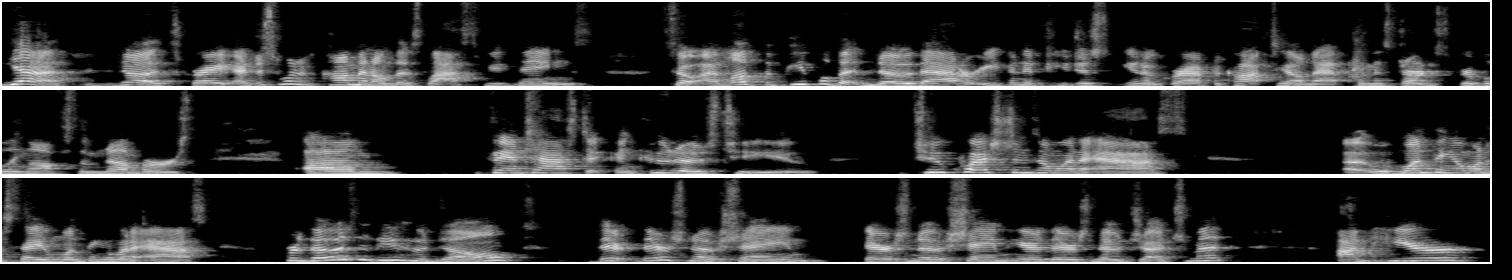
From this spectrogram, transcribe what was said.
Yeah, no, it's great. I just wanted to comment on those last few things. So I love the people that know that, or even if you just, you know, grabbed a cocktail napkin and started scribbling off some numbers. Um, fantastic, and kudos to you. Two questions I want to ask. Uh, one thing I want to say, and one thing I want to ask. For those of you who don't, there, there's no shame. There's no shame here. There's no judgment. I'm here,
